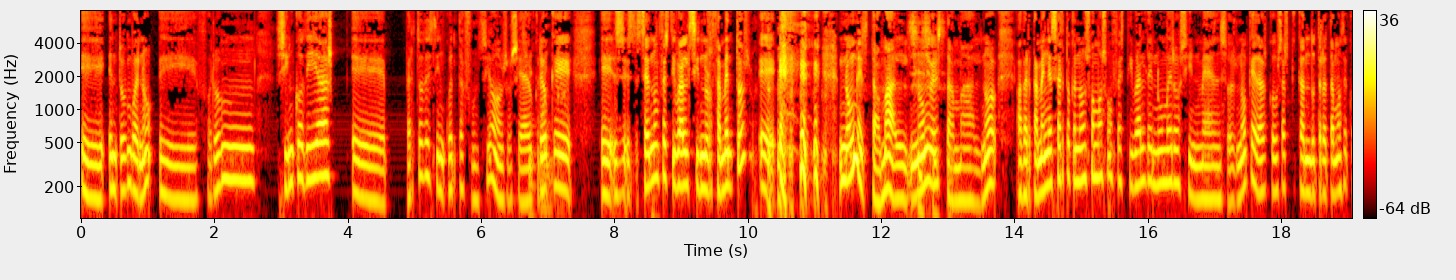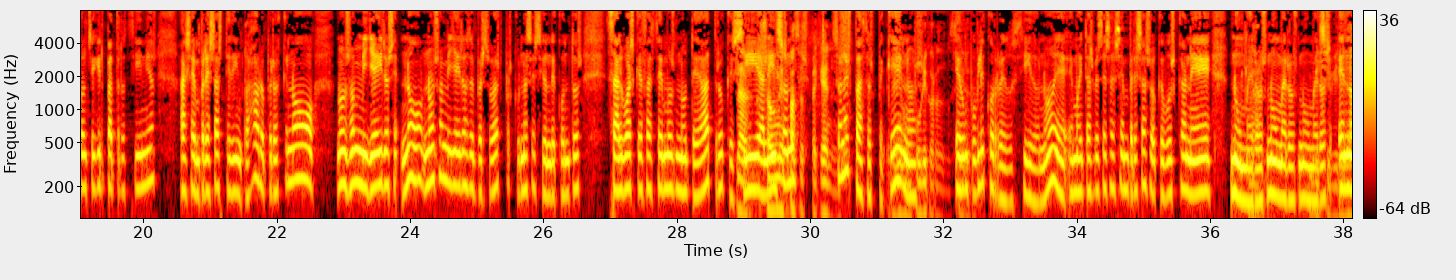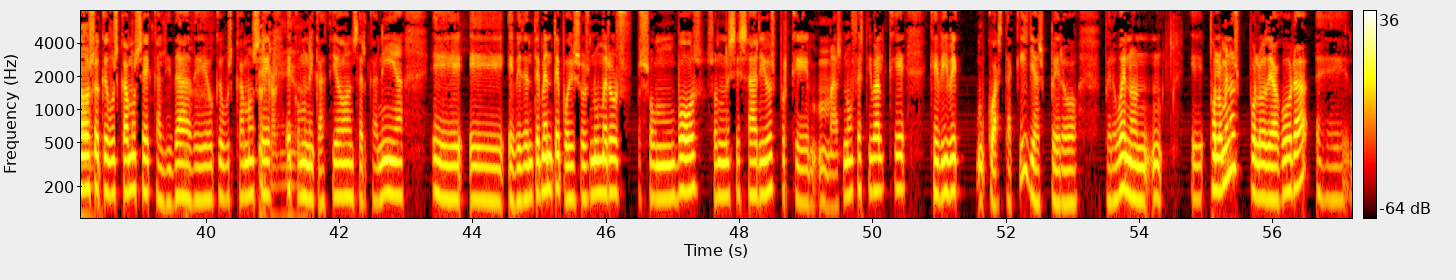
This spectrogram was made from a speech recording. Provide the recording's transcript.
eh, entón, bueno, eh, foron cinco días eh, perto de 50 funcións, o sea, 50. eu creo que eh, sendo un festival sin orzamentos eh, non está mal, non sí, sí, está sí. mal, no? A ver, tamén é certo que non somos un festival de números inmensos, no? Que das cousas que cando tratamos de conseguir patrocinios as empresas te din, claro, pero es que non non son milleiros, no, non son milleiros de persoas porque unha sesión de contos, salvo as que facemos no teatro, que claro, sí, ali son, son espazos pequenos. Son espazos pequenos. É un público reducido. É un público reducido, no? E, e moitas veces as empresas o que buscan é números, claro. números, números números. E nós o que buscamos é calidade, o que buscamos cercanía. Eh, é, comunicación, cercanía. E, e, evidentemente, pois os números son vos, son necesarios, porque máis nun festival que, que vive coas taquillas, pero, pero bueno, eh, polo menos polo de agora eh,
